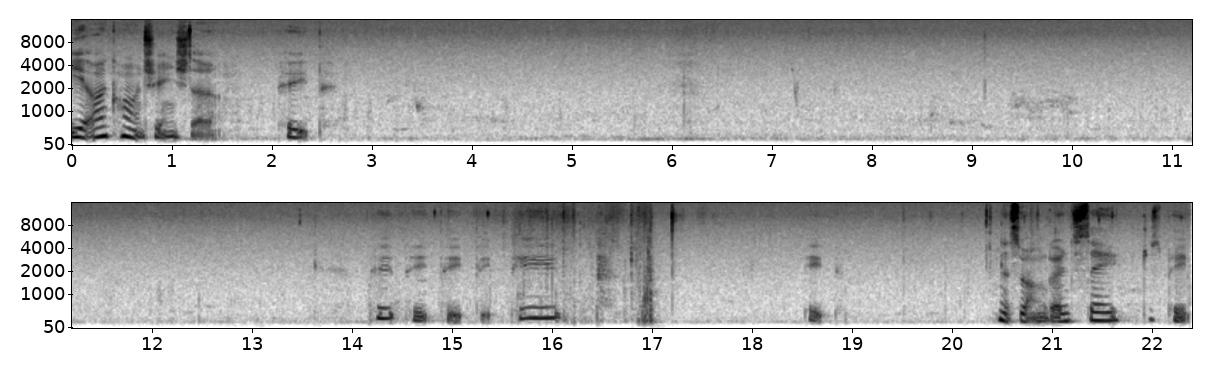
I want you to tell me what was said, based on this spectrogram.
Yeah, I can't change that. Poop. Poop, poop, poop, poop, poop. Poop. That's what I'm going to say. Just poop.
